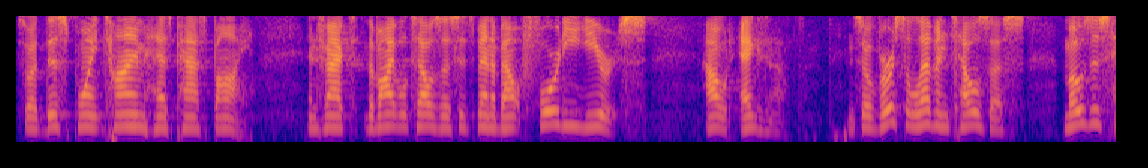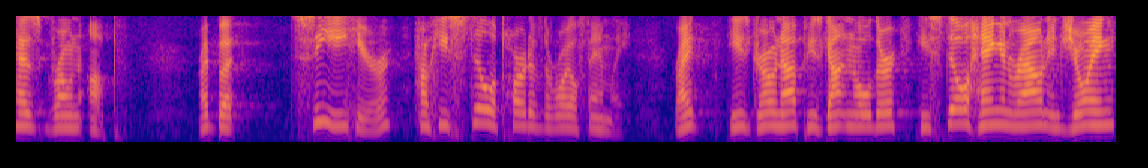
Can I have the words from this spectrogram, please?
So at this point, time has passed by. In fact, the Bible tells us it's been about 40 years out exiled. And so verse 11 tells us Moses has grown up, right? But see here how he's still a part of the royal family, right? He's grown up, he's gotten older, he's still hanging around, enjoying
